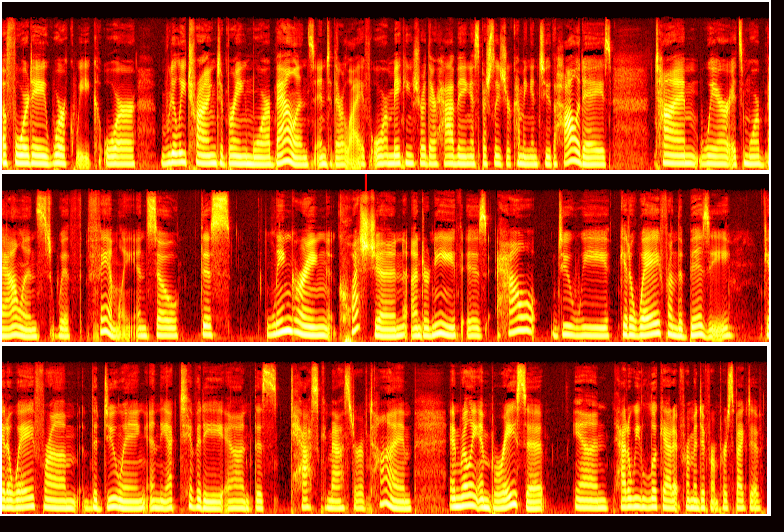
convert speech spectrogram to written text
a four day work week or really trying to bring more balance into their life or making sure they're having, especially as you're coming into the holidays, time where it's more balanced with family. And so this lingering question underneath is how do we get away from the busy, get away from the doing and the activity and this taskmaster of time, and really embrace it? And how do we look at it from a different perspective?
